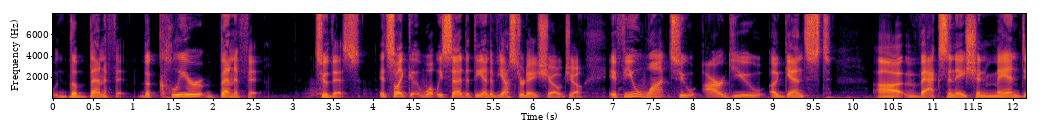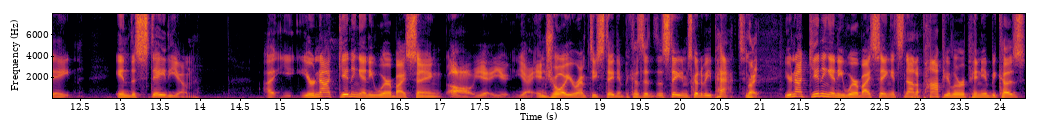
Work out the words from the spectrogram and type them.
the benefit the clear benefit to this it's like what we said at the end of yesterday's show joe if you want to argue against uh, vaccination mandate in the stadium uh, you're not getting anywhere by saying, "Oh, yeah, you, yeah, enjoy your empty stadium," because the stadium's going to be packed. Right. You're not getting anywhere by saying it's not a popular opinion because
